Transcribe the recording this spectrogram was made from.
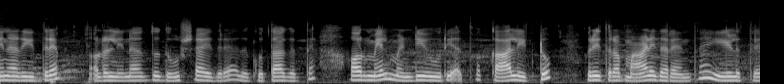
ಏನಾದ್ರು ಇದ್ದರೆ ಅವರಲ್ಲಿ ಏನಾದರೂ ದೋಷ ಇದ್ದರೆ ಅದು ಗೊತ್ತಾಗುತ್ತೆ. ಅವ್ರ ಮೇಲೆ ಮಂಡಿ ಊರಿ ಅಥವಾ ಕಾಲಿಟ್ಟು ಇವ್ರು ಈ ಥರ ಮಾಡಿದ್ದಾರೆ ಅಂತ ಹೇಳುತ್ತೆ.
